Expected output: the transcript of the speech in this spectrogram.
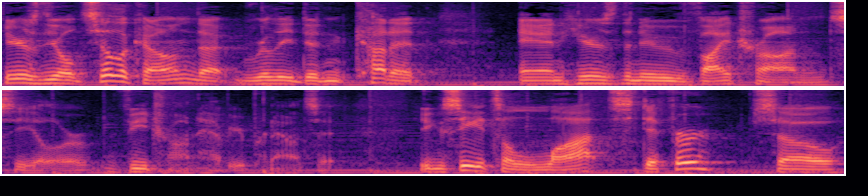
Here's the old silicone that really didn't cut it, and here's the new Vitron seal, or Vitron, however you pronounce it. You can see it's a lot stiffer, so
